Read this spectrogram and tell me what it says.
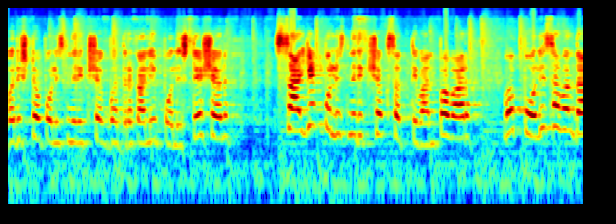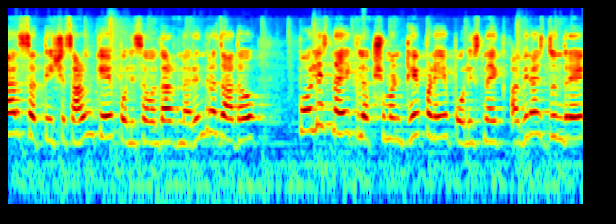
वरिष्ठ पोलीस निरीक्षक भद्रकाली पोलीस स्टेशन सहाय्यक पोलीस निरीक्षक सत्यवान पवार व पोलीस हवालदार सतीश साळुंके पोलीस हवालदार नरेंद्र जाधव पोलीस नाईक लक्ष्मण ठेपणे पोलीस नाईक अविनाश दुंद्रे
